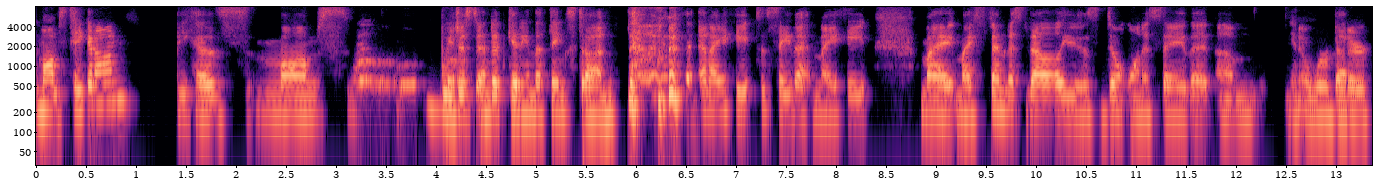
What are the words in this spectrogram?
moms take it on because moms we just end up getting the things done. And i hate to say that and i hate my my feminist values don't want to say that um you know we're better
